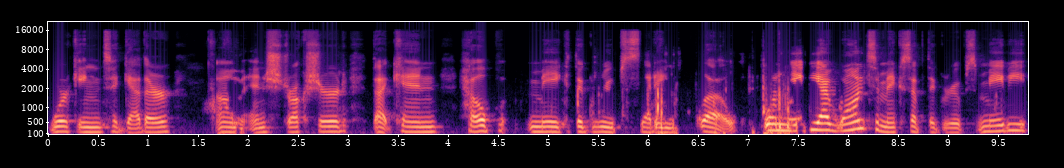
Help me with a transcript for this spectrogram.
working together um, and structured that can help make the group setting flow. Or maybe I want to mix up the groups. Maybe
